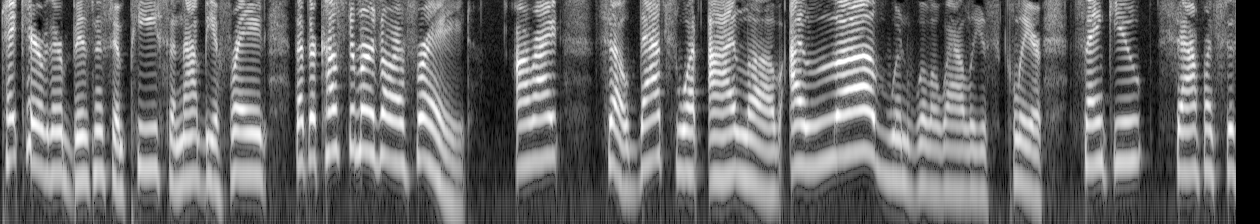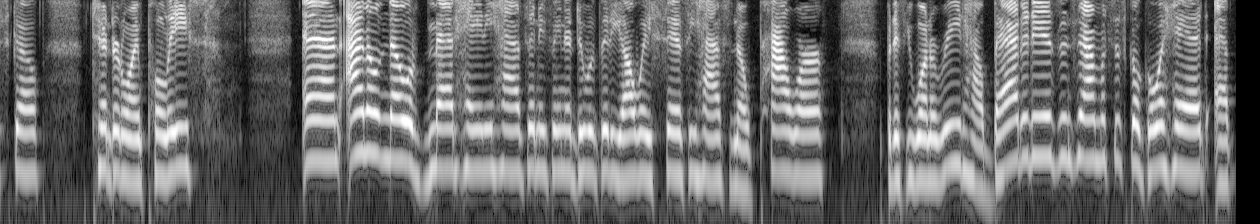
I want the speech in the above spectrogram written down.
take care of their business in peace and not be afraid that their customers are afraid. All right? So that's what I love. I love when Willow Alley is clear. Thank you, San Francisco Tenderloin Police. And I don't know if Matt Haney has anything to do with it. He always says he has no power. But if you want to read how bad it is in San Francisco, go ahead and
